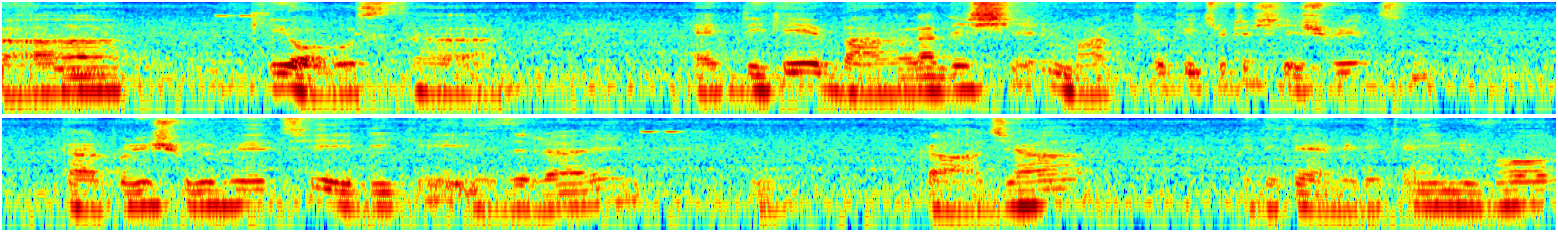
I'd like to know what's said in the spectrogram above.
বাপ কি অবস্থা? একদিকে বাংলাদেশের মাত্র কিছুটা শেষ হয়েছে, তারপরে শুরু হয়েছে এদিকে ইসরায়েল, গাজা, এদিকে আমেরিকা ইনভলভ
